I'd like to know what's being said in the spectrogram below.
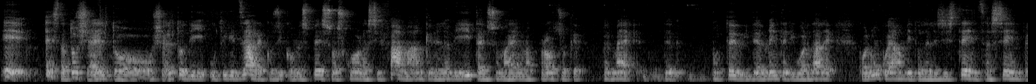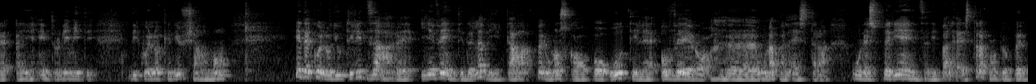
E è stato scelto, scelto di utilizzare, così come spesso a scuola si fa, ma anche nella vita, insomma, è un approccio che per me deve, poter idealmente riguardare qualunque ambito dell'esistenza, sempre entro i limiti di quello che riusciamo, ed è quello di utilizzare gli eventi della vita per uno scopo utile, ovvero eh, una palestra, un'esperienza di palestra proprio per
